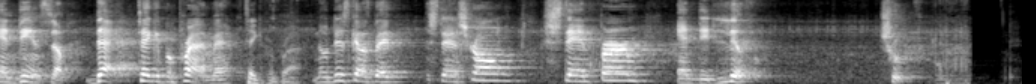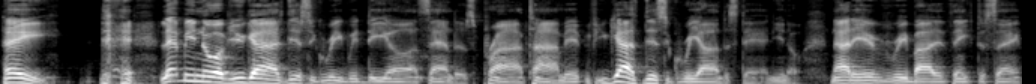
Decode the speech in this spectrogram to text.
And then some. Dak, take it from Prime, man. Take it from Prime. No discounts, baby. Stand strong, stand firm, and deliver. Truth. Hey, let me know if you guys disagree with Deion Sanders prime time. If, if you guys disagree, I understand. You know, not everybody thinks the same.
